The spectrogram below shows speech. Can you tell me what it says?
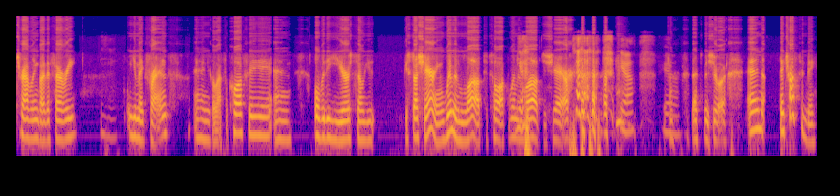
traveling by the ferry, mm-hmm. you make friends and you go out for coffee and over the years, so you you start sharing. Women love to talk. Women yeah. love to share. yeah, yeah, that's for sure. And they trusted me,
